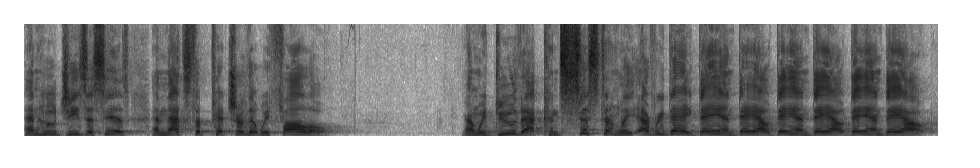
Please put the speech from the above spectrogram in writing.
and who Jesus is. And that's the picture that we follow. And we do that consistently every day, day in, day out, day in, day out, day in, day out.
